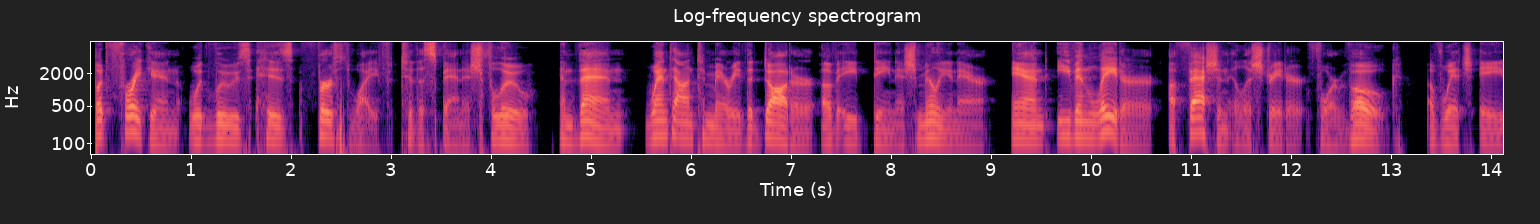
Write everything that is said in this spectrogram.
But Freuchen would lose his first wife to the Spanish flu, and then went on to marry the daughter of a Danish millionaire and even later, a fashion illustrator for Vogue, of which a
